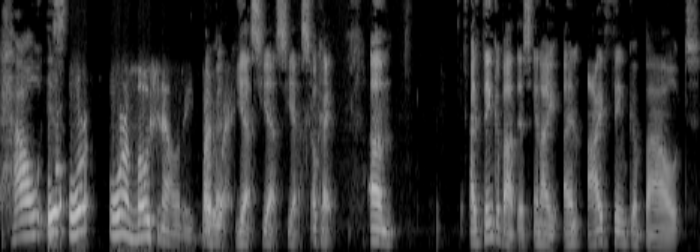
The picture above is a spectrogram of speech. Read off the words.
how is or or or emotionality, by okay. the way. Yes, yes, yes. Okay. Um, I think about this, and I and I think about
